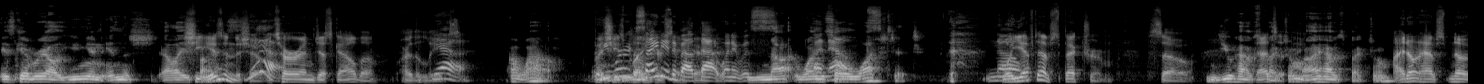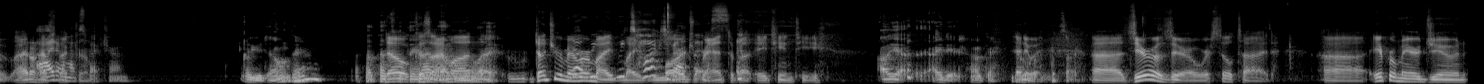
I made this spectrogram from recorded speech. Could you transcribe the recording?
Is Gabrielle Union in the sh- LA? she Finest? is in the show. Yeah. It's her and Jessica Alba are the leads. Yeah. Oh wow! But we she's were excited same about that when it was Not one soul watched it. No. Well, you have to have Spectrum. So You have Spectrum. thing. I have Spectrum. I don't have no. I don't have I don't Spectrum. have Spectrum. Oh, you don't, Dan? I thought that's no, because I'm on. LA. Don't you remember No, we- my we my talked about large rant about AT and T? Oh yeah, I did. Okay. Anyway, mind. sorry. uh, zero zero. We're still tied. Uh, April, May, or June.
